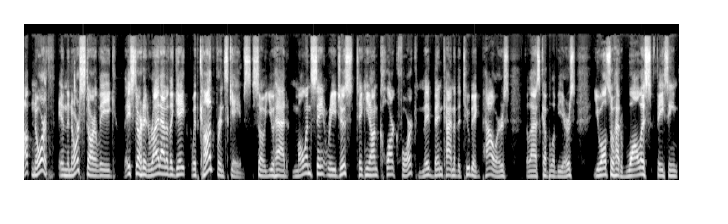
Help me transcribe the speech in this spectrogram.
up north in the North Star League, they started right out of the gate with conference games. So you had Mullan St. Regis taking on Clark Fork. They've been kind of the two big powers the last couple of years. You also had Wallace facing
